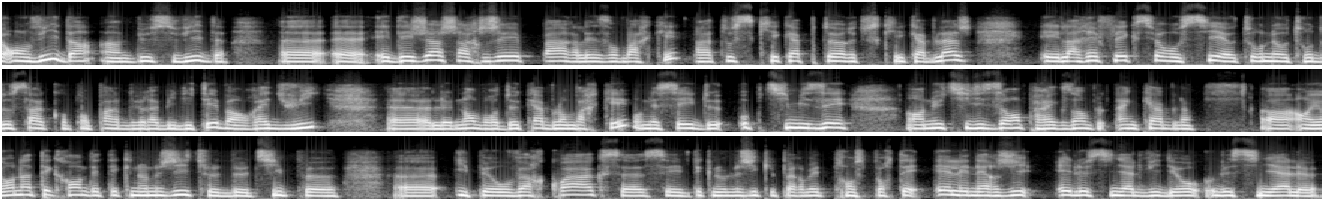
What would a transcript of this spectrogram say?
en vide. Hein. un bus vide euh, est déjà chargé par les embarqués, par tout ce qui est capteur et tout ce qui est câblage. Et la réflexion aussi est tournée autour de ça. Quand on parle de durabilité, ben on réduit le nombre de câbles embarqués. On essaye de optimiser en utilisant, par exemple, un câble et en intégrant des technologies de type euh, euh, IP over coax. C'est une technologie qui permet de transporter et l'énergie et le signal vidéo le signal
